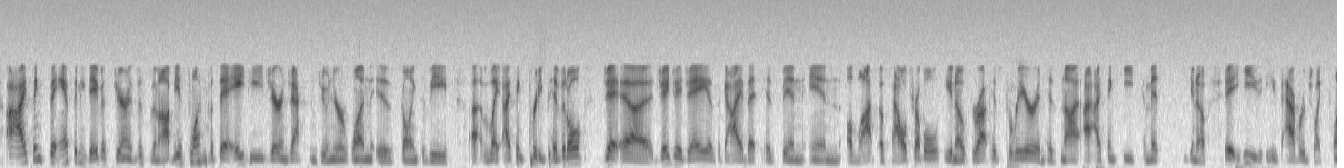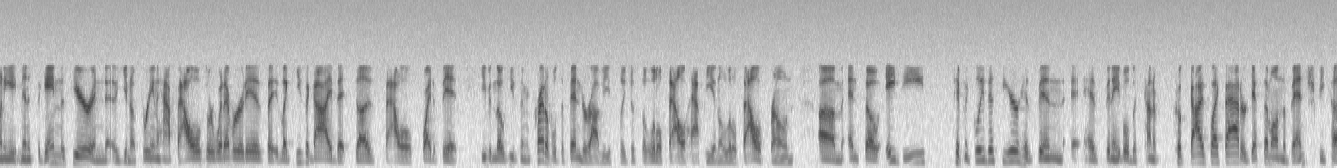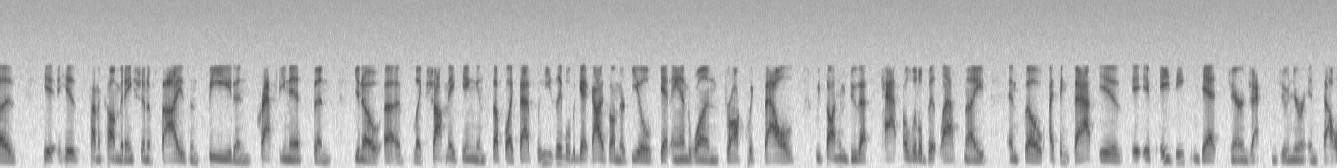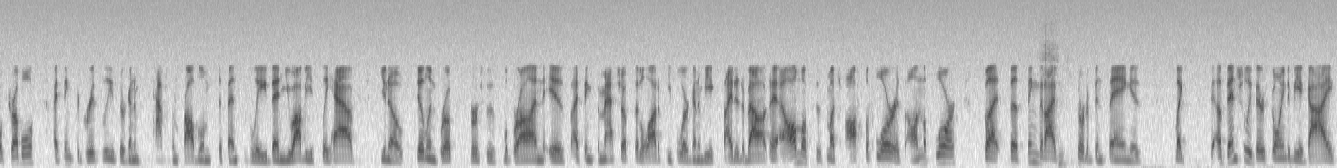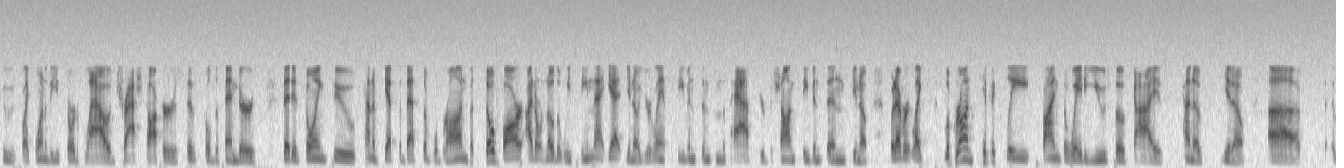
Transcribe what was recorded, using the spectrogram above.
I think the Anthony Davis, Jaren, this is an obvious one, but the AD, Jaren Jackson Jr. one is going to be, uh, like, I think pretty pivotal. J, uh, JJJ is a guy that has been in a lot of foul trouble, you know, throughout his career and has not, I, I think he commits you know, he he's averaged like 28 minutes a game this year, and uh, you know, three and a half fouls or whatever it is. But, like he's a guy that does foul quite a bit, even though he's an incredible defender. Obviously, just a little foul happy and a little foul prone. Um, and so AD typically this year has been has been able to kind of cook guys like that or get them on the bench because his, his kind of combination of size and speed and craftiness and you know, uh, like shot making and stuff like that. So he's able to get guys on their heels, get and ones, draw quick fouls, we saw him do that KAT a little bit last night. And so I think that is, if AD can get Jaren Jackson Jr. in foul trouble, I think the Grizzlies are going to have some problems defensively. Then you obviously have, you know, Dillon Brooks versus LeBron is, I think, the matchup that a lot of people are going to be excited about, almost as much off the floor as on the floor. But the thing that I've sort of been saying is, like, eventually there's going to be a guy who's like one of these sort of loud trash talkers, physical defenders that is going to kind of get the best of LeBron. But so far, I don't know that we've seen that yet. You know, your Lance Stephensons in the past, your DeShawn Stevensons, you know, whatever. Like LeBron typically finds a way to use those guys kind of, you know, uh,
